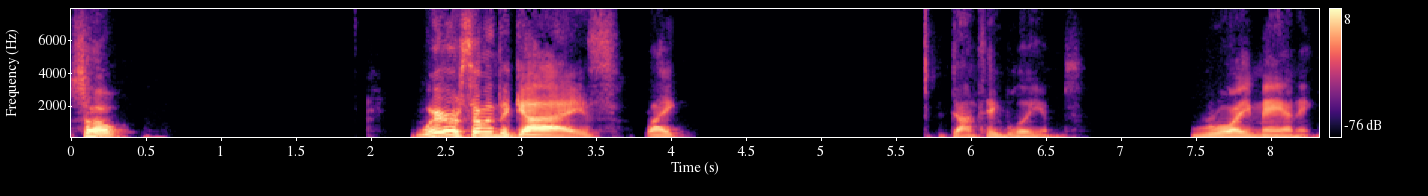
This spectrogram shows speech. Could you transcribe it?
So, where are some of the guys like Donte Williams, Roy Manning,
